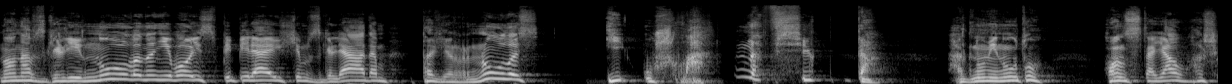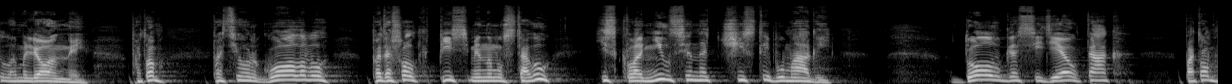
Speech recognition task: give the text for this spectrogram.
но она взглянула на него испепеляющим взглядом, повернулась и ушла. Навсегда. Одну минуту он стоял ошеломленный, потом потер голову, подошел к письменному столу и склонился над чистой бумагой. Долго сидел так, потом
